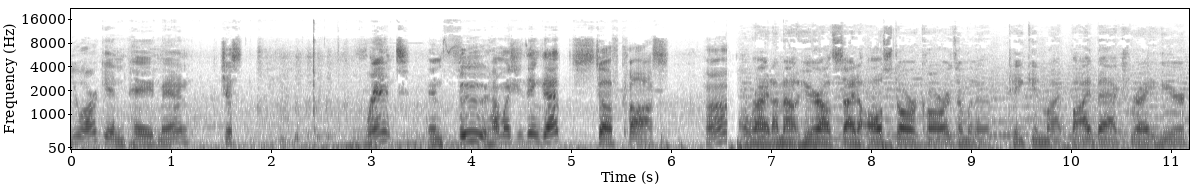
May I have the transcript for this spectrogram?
You are getting paid, man. Just rent and food. How much you think that stuff costs? Huh? All right, I'm out here outside of All Star Cards. I'm gonna take in my buybacks right here,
